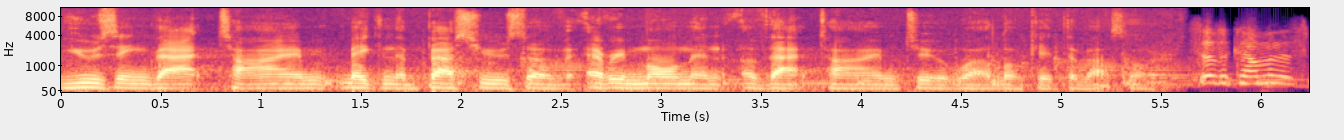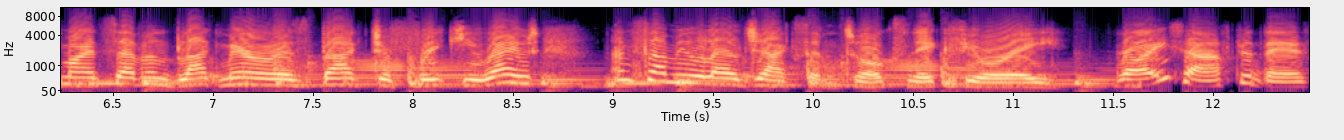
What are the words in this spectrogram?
using that time, making the best use of every moment of that time to uh, locate the vessel. Still to come on the Smart 7, Black Mirror is back to freak you out, and Samuel L. Jackson talks Nick Fury. Right after this.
